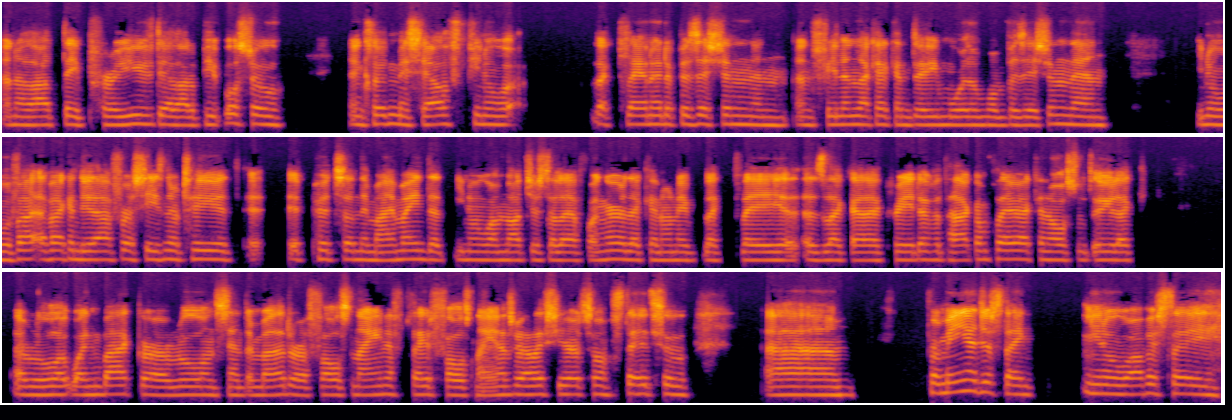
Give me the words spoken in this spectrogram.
and a lot they prove to a lot of people. So, including myself, you know, like playing out of position and, and feeling like I can do more than one position, then, you know, if I if I can do that for a season or two, it, it, it puts into my mind that you know I'm not just a left winger that can only like play as like a creative attacking player. I can also do like a role at wing back or a role in centre mid or a false nine. I've played false nine as well this year at some stage. So, um, for me, I just think you know, obviously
